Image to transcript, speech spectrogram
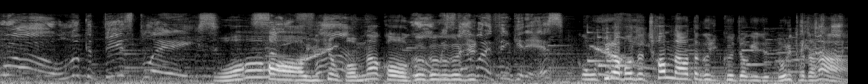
Whoa! Look at this place! 와 유치원 겁나 커 그 그 그그 Is that what I think it is? 그 오피라 버드 처음 나왔던 그, 그 저기 놀이터잖아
